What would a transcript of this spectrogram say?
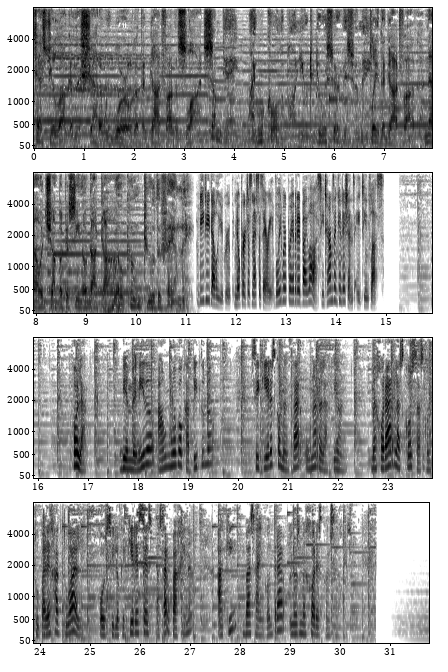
Test your luck in the shadowy world of The Godfather slot. Someday, I will call upon you to do a service for me. Play The Godfather now at ChumbaCasino.com. Welcome to the family. VGW Group. No purchase necessary. Void where prohibited by law. See terms and conditions. 18 plus. Hola, bienvenido a un nuevo capítulo. Si quieres comenzar una relación, mejorar las cosas con tu pareja actual o si lo que quieres es pasar página, aquí vas a encontrar los mejores consejos.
